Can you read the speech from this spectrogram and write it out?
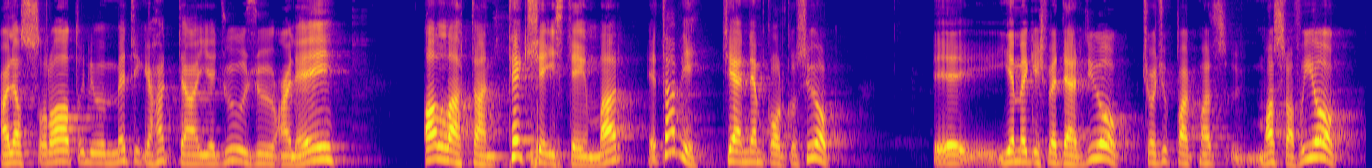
ala sıratı li ümmetike hatta yecuzu aleyh Allah'tan tek şey isteğim var. E tabi cehennem korkusu yok. E, yemek içme derdi yok. Çocuk bakmaz masrafı yok.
